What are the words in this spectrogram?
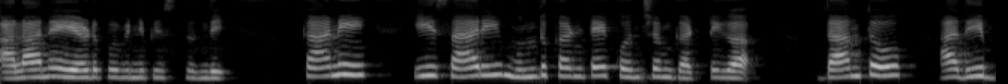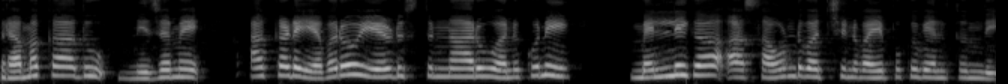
అలానే ఏడుపు వినిపిస్తుంది. కానీ ఈసారి ముందు కంటే కొంచెం గట్టిగా. దాంతో అది భ్రమ కాదు నిజమే. అక్కడ ఎవరో ఏడుస్తున్నారు అనుకుని మెల్లిగా ఆ సౌండ్ వచ్చిన వైపుకు వెళ్తుంది.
